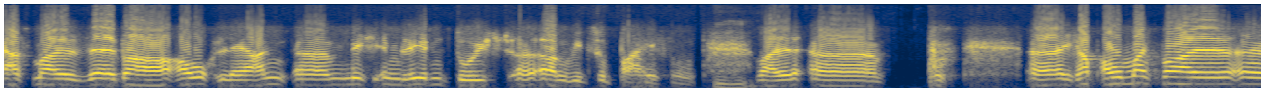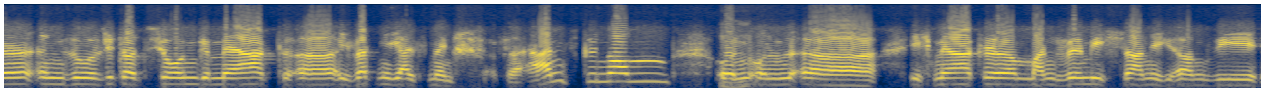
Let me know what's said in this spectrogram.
erstmal selber auch lernen, äh, mich im Leben durch äh, irgendwie zu beißen. Weil äh, Äh, ich habe auch manchmal äh, in so Situationen gemerkt, äh, ich werde nicht als Mensch für ernst genommen und, Mhm. und äh, ich merke, man will mich da nicht irgendwie,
